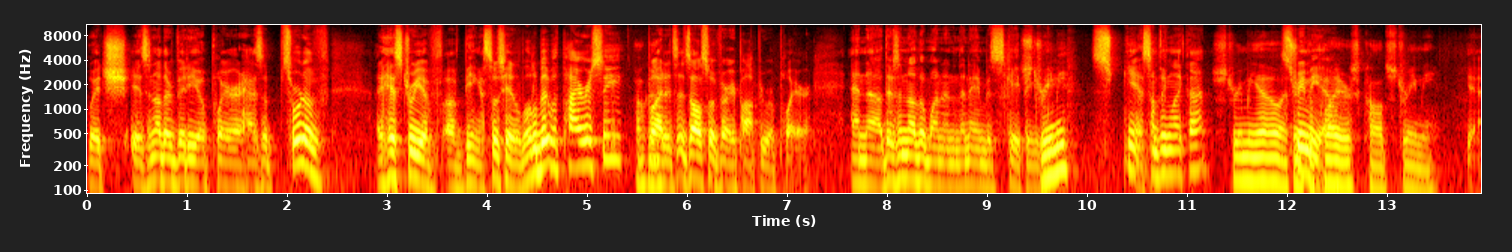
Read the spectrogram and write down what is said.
which is another video player, it has a sort of a history of, of being associated a little bit with piracy, but it's, it's also a very popular player. And uh, there's another one, and the name is escaping. Streamy? S- yeah, something like that. Stremio, I think Stremio. the player's called Streamy. Yeah.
